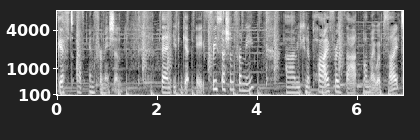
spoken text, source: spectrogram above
gift of information, then you can get a free session from me. Um, you can apply for that on my website,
